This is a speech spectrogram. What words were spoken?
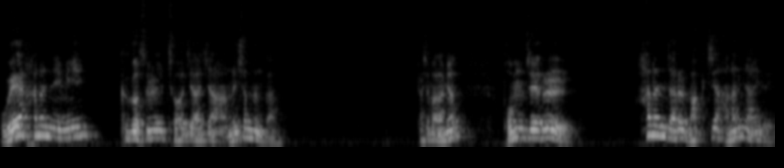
왜 하느님이 그것을 저지하지 않으셨는가? 다시 말하면 범죄를 하는 자를 막지 않았냐 이거예요.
